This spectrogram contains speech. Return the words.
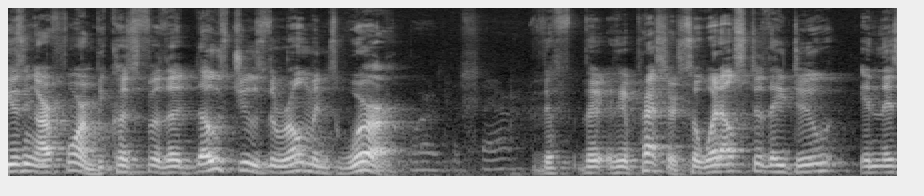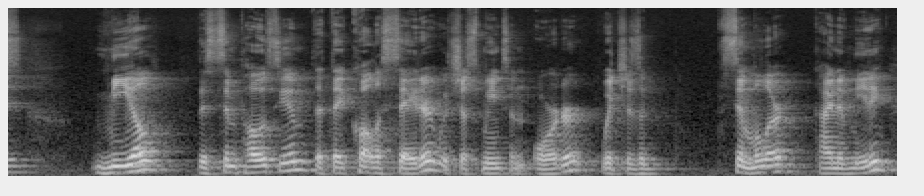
using our form because for the, those Jews, the Romans were the the, the, oppressors. So what else do they do in this meal, this symposium that they call a seder, which just means an order, which is a similar kind of meeting?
